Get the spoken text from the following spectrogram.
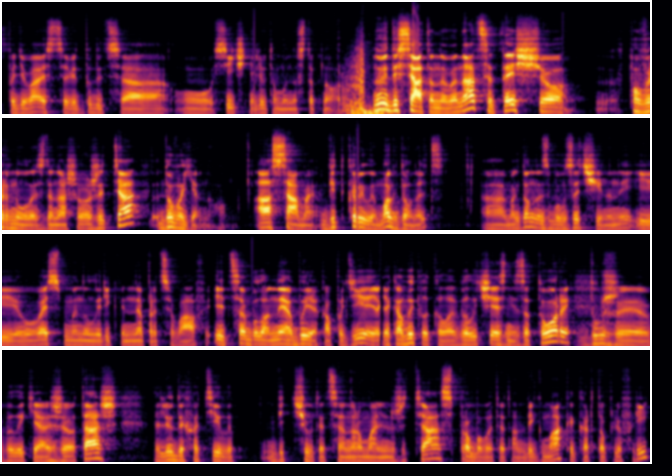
Сподіваюся, це відбудеться у січні-лютому наступного року. Ну і десята новина це те, що повернулось до нашого життя до воєнного. А саме відкрили Макдональдс. Е, Макдональдс був зачинений, і увесь минулий рік він не працював. І це була неабияка подія, яка викликала величезні затори, дуже великий ажіотаж. Люди хотіли відчути це нормальне життя, спробувати там бігмаки, картоплю фрі.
